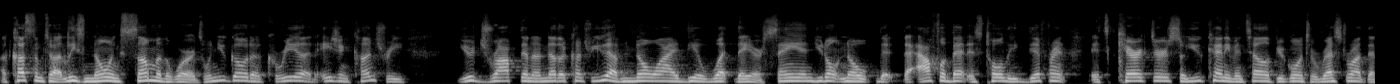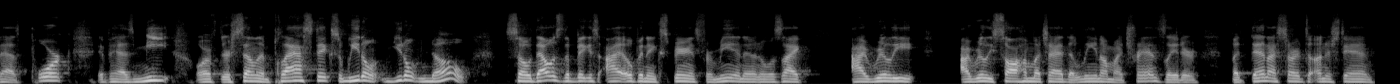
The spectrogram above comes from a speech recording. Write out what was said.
accustomed to at least knowing some of the words. When you go to Korea, an Asian country, you're dropped in another country. You have no idea what they are saying. You don't know that the alphabet is totally different. It's characters. So you can't even tell if you're going to a restaurant that has pork, if it has meat, or if they're selling plastics. We don't, you don't know. So that was the biggest eye-opening experience for me. And it was like, I really I really saw how much I had to lean on my translator. But then I started to understand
